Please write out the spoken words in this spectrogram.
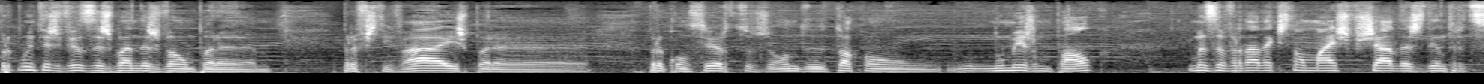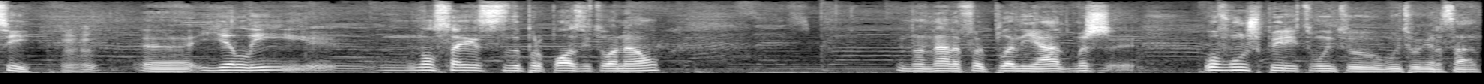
porque muitas vezes as bandas vão para, para festivais, para, para concertos onde tocam no mesmo palco, mas a verdade é que estão mais fechadas dentro de si. Uhum. Uh, e ali, eh, não sei se de propósito ou não, não- nada foi planeado, mas eh, houve um espírito muito, muito engraçado.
